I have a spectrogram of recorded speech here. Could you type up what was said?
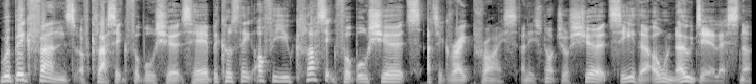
We're big fans of classic football shirts here because they offer you classic football shirts at a great price. And it's not just shirts either. Oh no, dear listener.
